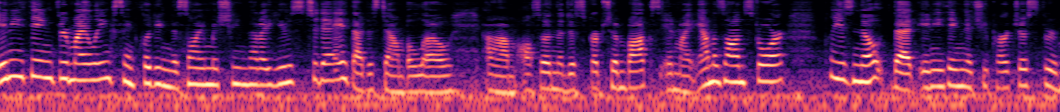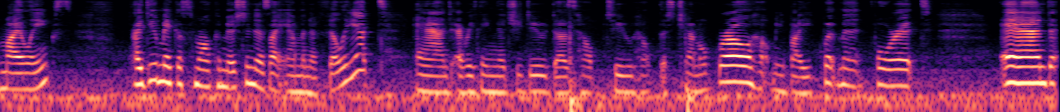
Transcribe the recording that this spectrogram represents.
anything through my links, including the sewing machine that I used today, that is down below. Um, also in the description box in my Amazon store. Please note that anything that you purchase through my links, I do make a small commission as I am an affiliate and everything that you do does help to help this channel grow, help me buy equipment for it and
